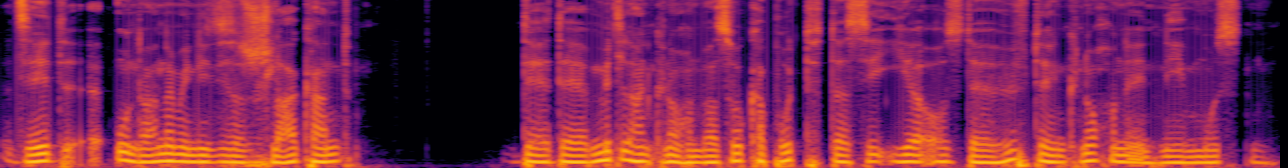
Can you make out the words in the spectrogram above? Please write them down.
erzählt, äh, unter anderem in dieser Schlaghand, der, der Mittelhandknochen war so kaputt, dass sie ihr aus der Hüfte den Knochen entnehmen mussten.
